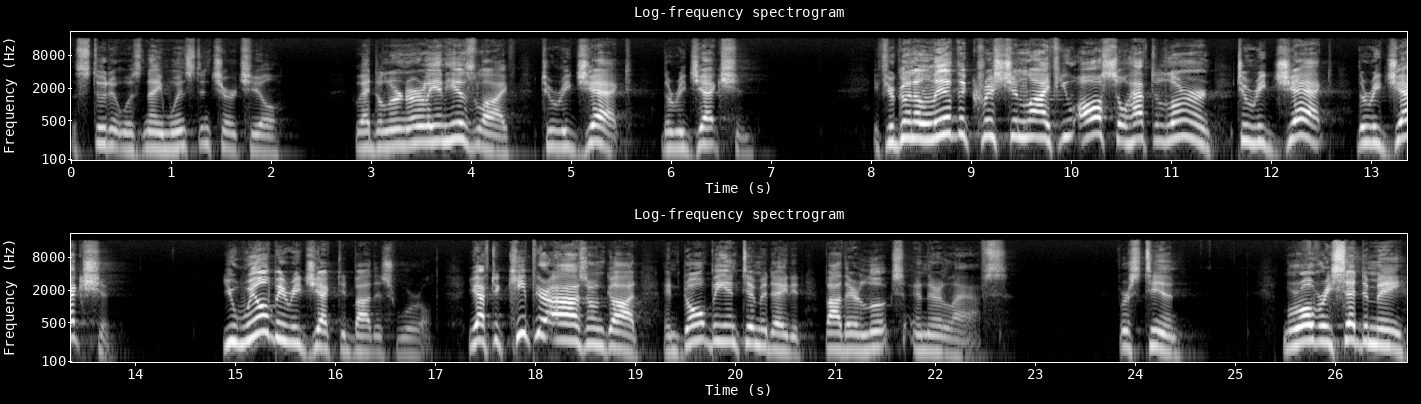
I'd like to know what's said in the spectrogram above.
The student was named Winston Churchill, who had to learn early in his life to reject the rejection. If you're going to live the Christian life, you also have to learn to reject the rejection. You will be rejected by this world. You have to keep your eyes on God and don't be intimidated by their looks and their laughs. Verse 10 Moreover, he said to me,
